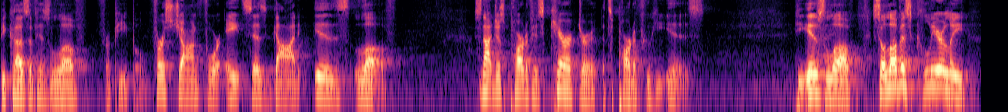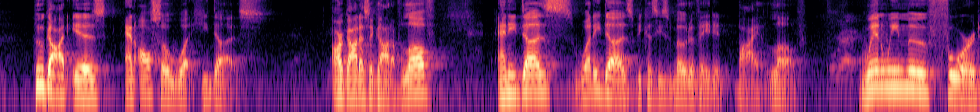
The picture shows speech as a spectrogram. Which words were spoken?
because of his love for people. 1 John 4 8 says, God is love. It's not just part of his character, it's part of who he is. He is love. So, love is clearly who God is and also what he does. Our God is a God of love, and he does what he does because he's motivated by love. Correct. When we move forward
